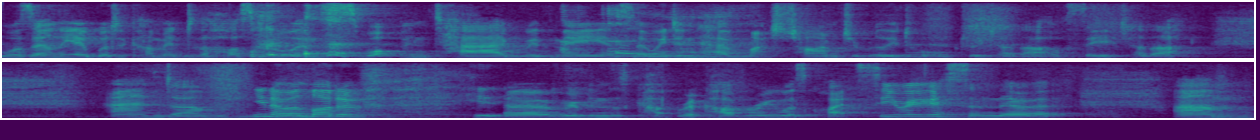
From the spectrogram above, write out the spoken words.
was only able to come into the hospital and swap and tag with me. And so we didn't have much time to really talk to each other or see each other. And, um, you know, a lot of uh, Ruben's recovery was quite serious, and there were um,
